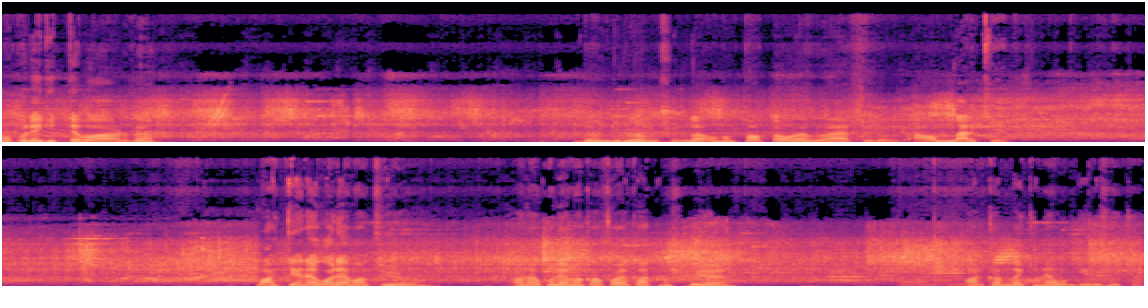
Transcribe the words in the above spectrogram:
O kule gitti bu arada. döndürüyormuşsun da onun patlamaları her türlü olur. Aldılar ki. Bak gene golem atıyor. Ana kuleme kafaya takmış bu ya. Arkamdakine vur geri zekalı.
